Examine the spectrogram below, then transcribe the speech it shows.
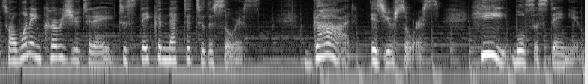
So I want to encourage you today to stay connected to the source. God is your source, He will sustain you.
